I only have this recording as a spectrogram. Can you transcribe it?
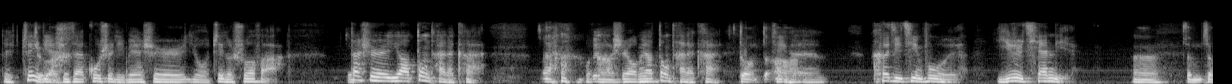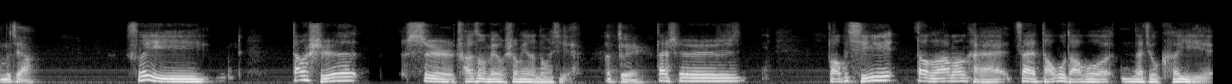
对，这一点是在故事里面是有这个说法，但是要动态的看啊，吴斌老师，我们要动态的看，动这个科技进步一日千里，嗯，怎么怎么讲？所以当时是传送没有生命的东西。啊，对，但是保不齐到了阿芒凯再捣鼓捣鼓，那就可以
